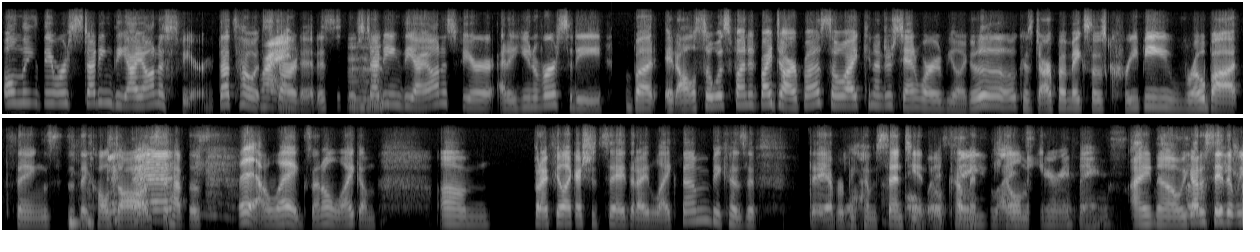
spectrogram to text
only they were studying the ionosphere that's how it Right. started is they're Mhm. studying the ionosphere at a university but it also was funded by darpa so i can understand where it'd be like oh because darpa makes those creepy robot things that they call dogs that have those legs i don't like them um but i feel like i should say that i like them because if they ever Yeah, become sentient they'll come and kill like me Scary things. I know. We So got to say that we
